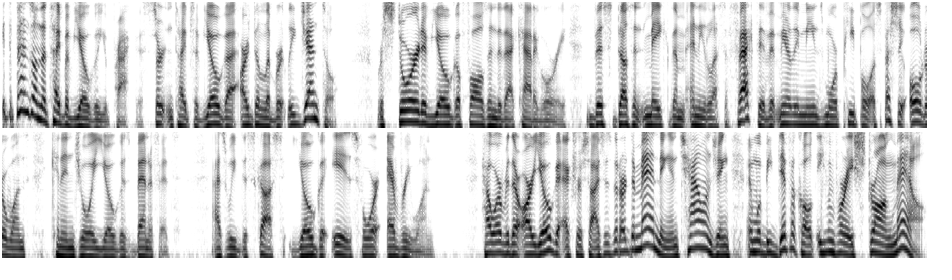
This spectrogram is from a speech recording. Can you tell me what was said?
It depends on the type of yoga you practice. Certain types of yoga are deliberately gentle. Restorative yoga falls into that category. This doesn't make them any less effective, it merely means more people, especially older ones, can enjoy yoga's benefits. As we've discussed, yoga is for everyone. However, there are yoga exercises that are demanding and challenging and would be difficult even for a strong male.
